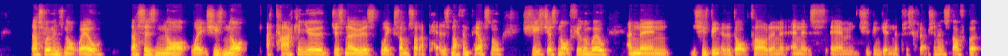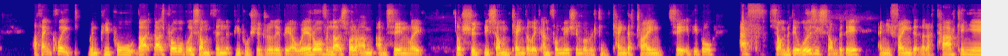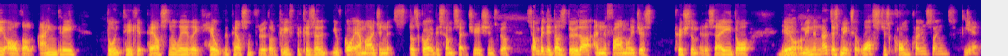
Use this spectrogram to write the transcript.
this woman's not well. This is not like she's not attacking you just now as like some sort of it's nothing personal. She's just not feeling well. And then she's been to the doctor and and it's um she's been getting the prescription and stuff. But I think like when people that that's probably something that people should really be aware of, and that's what I'm I'm saying. Like there should be some kind of like information where we can kind of try and say to people if somebody loses somebody and you find that they're attacking you or they're angry, don't take it personally. Like help the person through their grief because uh, you've got to imagine it's there's got to be some situations where somebody does do that and the family just push them to the side or you Yeah. know what I mean, and that just makes it worse. Just compounds things. Yeah.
